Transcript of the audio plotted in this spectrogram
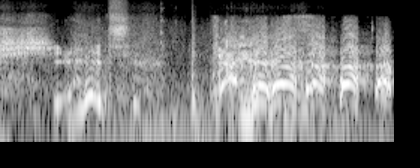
Oh, shit.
